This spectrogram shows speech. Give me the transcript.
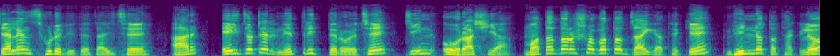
চ্যালেঞ্জ ছুড়ে দিতে চাইছে। আর এই জোটের নেতৃত্বে রয়েছে চীন ও রাশিয়া। মতাদর্শগত জায়গা থেকে ভিন্নতা থাকলেও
